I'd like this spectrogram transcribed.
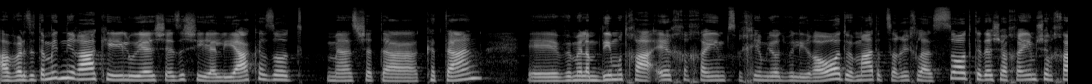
אבל זה תמיד נראה כאילו יש איזושהי עלייה כזאת מאז שאתה קטן, אה, ומלמדים אותך איך החיים צריכים להיות ולהיראות, ומה אתה צריך לעשות כדי שהחיים שלך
